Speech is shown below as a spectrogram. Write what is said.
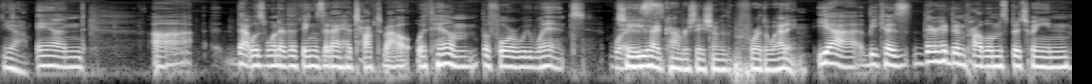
Yeah. And uh, that was one of the things that I had talked about with him before we went. Was, So you had conversation with before the wedding. yeah, because there had been problems between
